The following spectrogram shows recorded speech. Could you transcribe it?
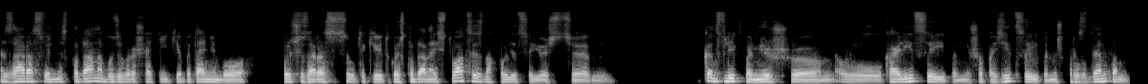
Зараз вельмі складана будзе вырашаць нейкія пытанні бо больше зараз у такой такой складанай сітуацыі знаходзіцца ёсць канфлікт паміж кааліцыі паміж апозіцыяй паміж прэзідэнтам.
